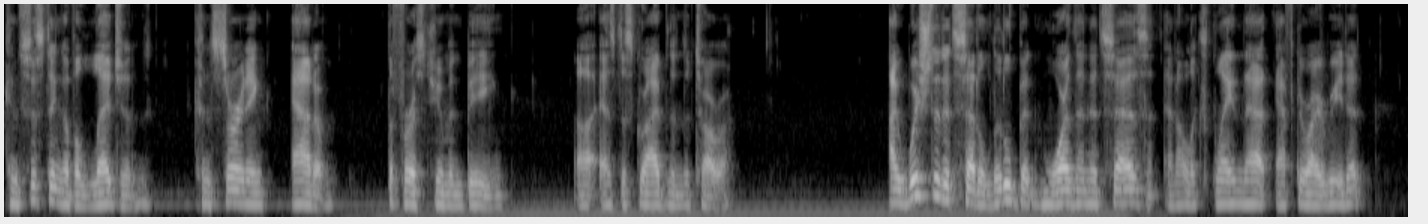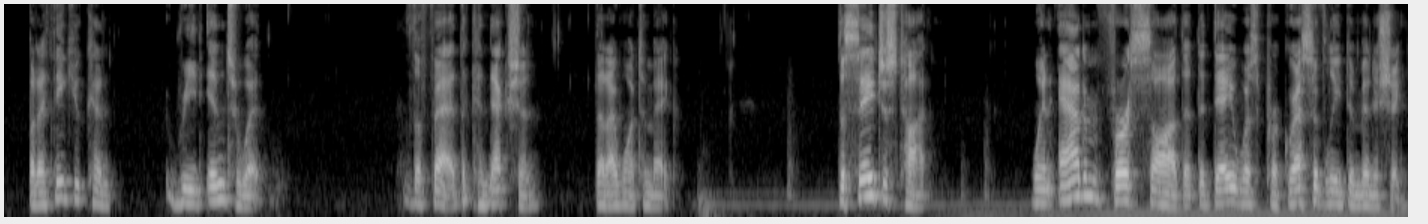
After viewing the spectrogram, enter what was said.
consisting of a legend concerning Adam the first human being, uh, as described in the Torah. I wish that it said a little bit more than it says, and I'll explain that after I read it. But I think you can read into it the fed, the connection that I want to make. The sages taught when Adam first saw that the day was progressively diminishing,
